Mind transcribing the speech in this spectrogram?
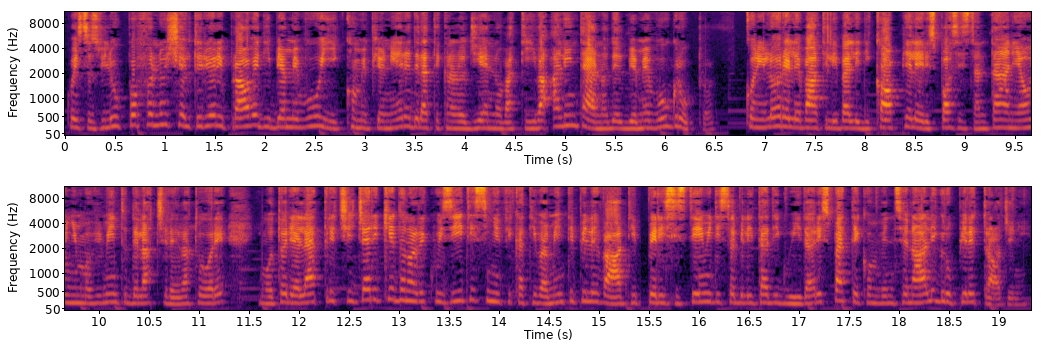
Questo sviluppo fornisce ulteriori prove di BMW i come pioniere della tecnologia innovativa all'interno del BMW Group. Con i loro elevati livelli di coppia e le risposte istantanee a ogni movimento dell'acceleratore, i motori elettrici già richiedono requisiti significativamente più elevati per i sistemi di stabilità di guida rispetto ai convenzionali gruppi elettrogeni.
